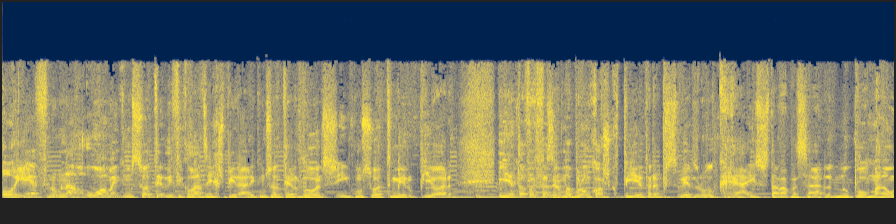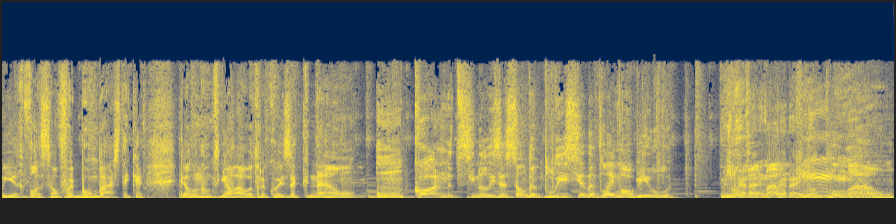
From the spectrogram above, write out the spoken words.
Oi, é fenomenal. O homem começou a ter dificuldades em respirar e começou a ter dores e começou a temer o pior. E então foi fazer uma broncoscopia para perceber o que raios estava a passar no pulmão e a revelação foi bombástica. Ele não tinha lá outra coisa que não um cone de sinalização da polícia da Playmobil. Mas Num espera aí, pulmão? espera aí. Num pulmão?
